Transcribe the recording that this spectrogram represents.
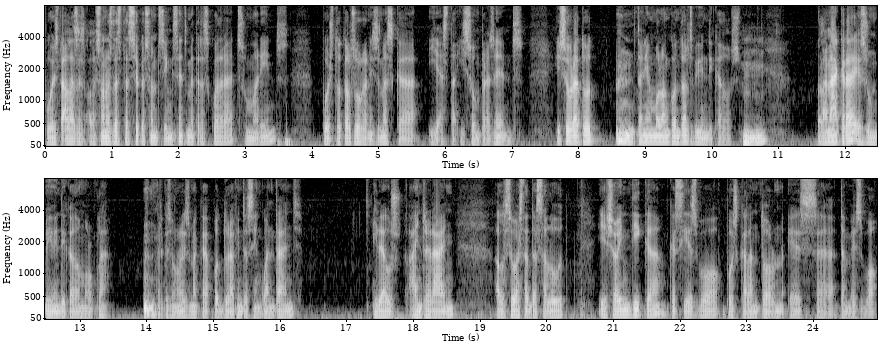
doncs, a, les, a les zones d'estació que són 500 metres quadrats submarins doncs, tots els organismes que hi, està, hi són presents i sobretot teníem molt en compte els bioindicadors mm -hmm. la nacra és un bioindicador molt clar perquè és un organisme que pot durar fins a 50 anys i veus any rere any el seu estat de salut i això indica que si és bo, doncs que l'entorn és, eh, també és bo.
